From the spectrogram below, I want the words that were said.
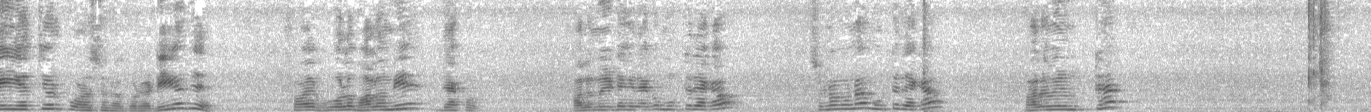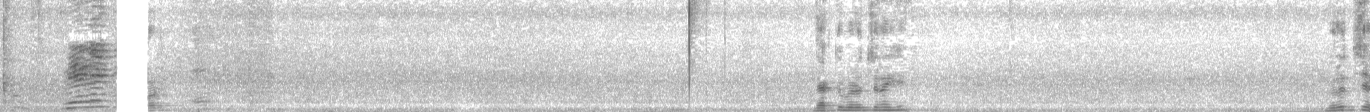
এই হচ্ছে ওর পড়াশোনা করা, ঠিক আছে? সবাই বলো, ভালো মেয়ে, দেখো। ভালো মেয়েটাকে দেখো, মুখটা দেখাও। শোনা মোনা, মুখটা দেখাও। ভালো মেয়ের মুখটা। নে নে দেখতে বেরোচ্ছে নাকি? বেরোচ্ছে?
